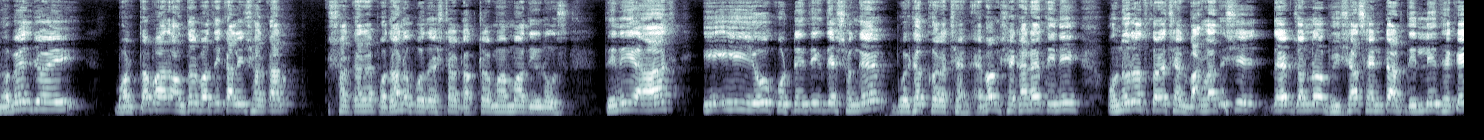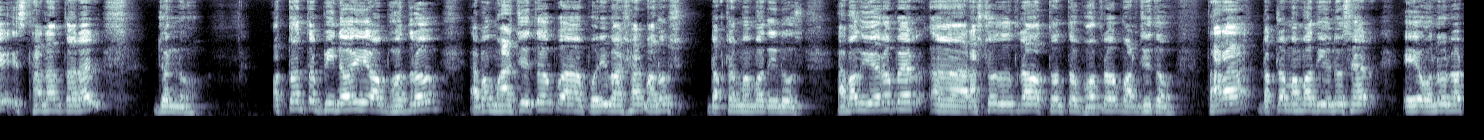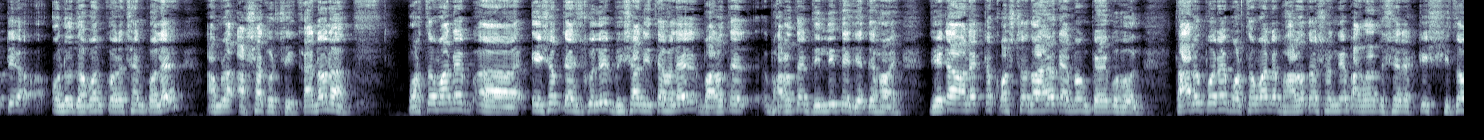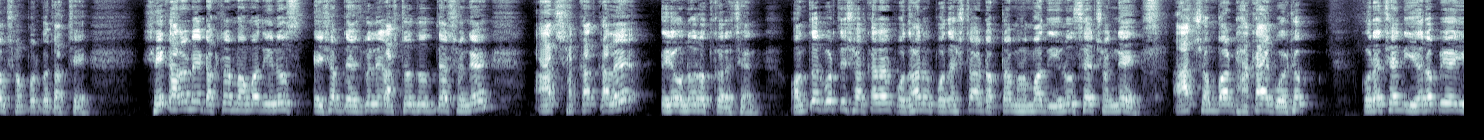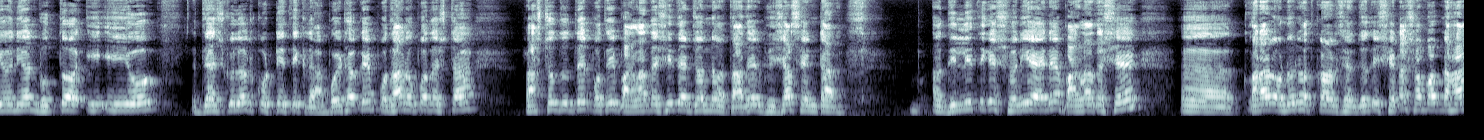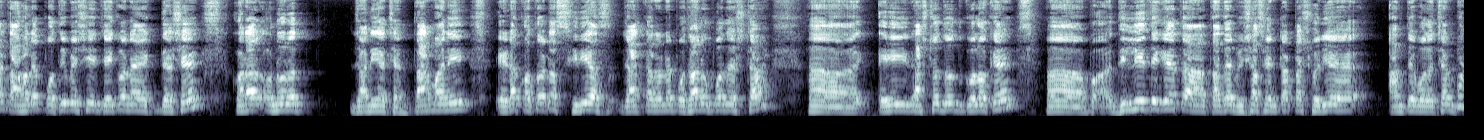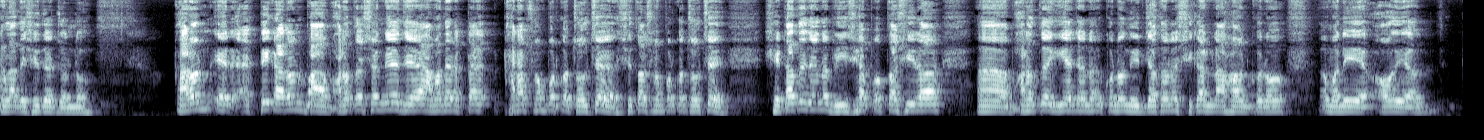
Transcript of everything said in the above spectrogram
নোবেলজয়ী বর্তমান অন্তর্বর্তীকালীন সরকার, সরকারের প্রধান উপদেষ্টা ডক্টর মোহাম্মদ ইউনুস। তিনি আজ ইইউ কূটনীতিকদের সঙ্গে বৈঠক করেছেন এবং সেখানে তিনি অনুরোধ করেছেন বাংলাদেশিদের জন্য ভিসা সেন্টার দিল্লি থেকে স্থানান্তরের জন্য। অত্যন্ত বিনয়ী ও ভদ্র এবং মার্জিত পরিভাষার মানুষ ডক্টর মোহাম্মদ ইউনুস এবং ইউরোপের রাষ্ট্রদূতরা অত্যন্ত ভদ্র, মার্জিত। তারা ডক্টর মোহাম্মদ ইউনুসের এই অনুরোধটি অনুধাবন করেছেন বলে আমরা আশা করছি। কেননা, বর্তমানে এইসব দেশগুলির ভিসা নিতে হলে ভারতের ভারতের দিল্লিতে যেতে হয়, যেটা অনেকটা কষ্টদায়ক এবং ব্যয়বহুল। তার উপরে বর্তমানে ভারতের সঙ্গে বাংলাদেশের একটি শীতল সম্পর্ক যাচ্ছে। সেই কারণে ডক্টর মোহাম্মদ ইউনুস এইসব দেশগুলির রাষ্ট্রদূতদের সঙ্গে আজ সাক্ষাৎকালে এই অনুরোধ করেছেন। অন্তর্বর্তী সরকারের প্রধান উপদেষ্টা ডক্টর মোহাম্মদ ইউনুসের সঙ্গে আজ সোমবার ঢাকায় বৈঠক করেছেন ইউরোপীয় ইউনিয়নভুক্ত ইইউ দেশগুলোর কূটনীতিকরা। বৈঠকে প্রধান উপদেষ্টা রাষ্ট্রদূতদের প্রতি বাংলাদেশিদের জন্য তাদের ভিসা সেন্টার দিল্লি থেকে সরিয়ে এনে বাংলাদেশে করার অনুরোধ করেছেন। যদি সেটা সম্ভব না হয়, তাহলে প্রতিবেশী যে কোনো এক দেশে করার অনুরোধ জানিয়েছেন। তার মানে এটা কতটা সিরিয়াস যার কারণে প্রধান উপদেষ্টা এই রাষ্ট্রদূতগুলোকে দিল্লি থেকে তাদের ভিসা সেন্টারটা সরিয়ে আনতে বলেছেন বাংলাদেশিদের জন্য। কারণ এর একটি কারণ, বা ভারতের সঙ্গে যে আমাদের একটা খারাপ সম্পর্ক চলছে, শীতল সম্পর্ক চলছে, সেটাতে যেন ভিসা প্রত্যাশীরা ভারতে গিয়ে যেন কোনো নির্যাতনের শিকার না হন, কোনো মানে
